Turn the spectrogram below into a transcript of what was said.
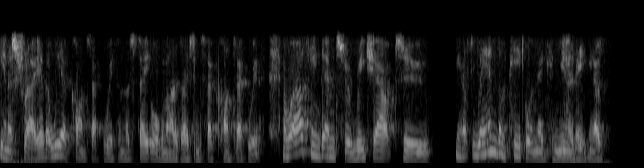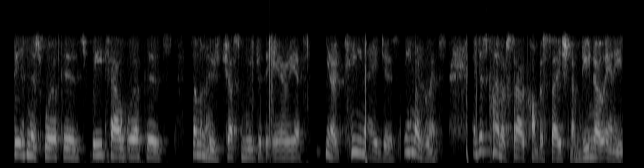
in Australia that we have contact with and the state organisations have contact with. And we're asking them to reach out to, you know, random people in their community, you know, business workers, retail workers, someone who's just moved to the area, you know, teenagers, immigrants, and just kind of start a conversation of, do you know any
